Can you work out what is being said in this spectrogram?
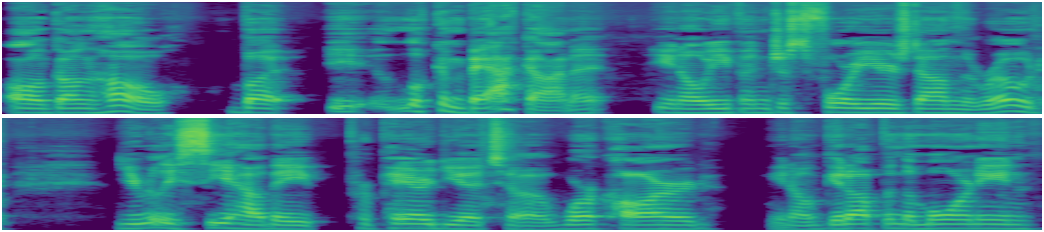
all gung ho. But looking back on it, you know, even just four years down the road, you really see how they prepared you to work hard. You know, get up in the morning.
